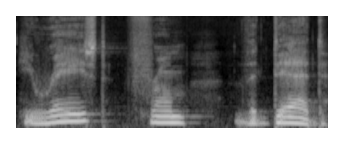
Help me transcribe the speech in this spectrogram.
He raised from the dead.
